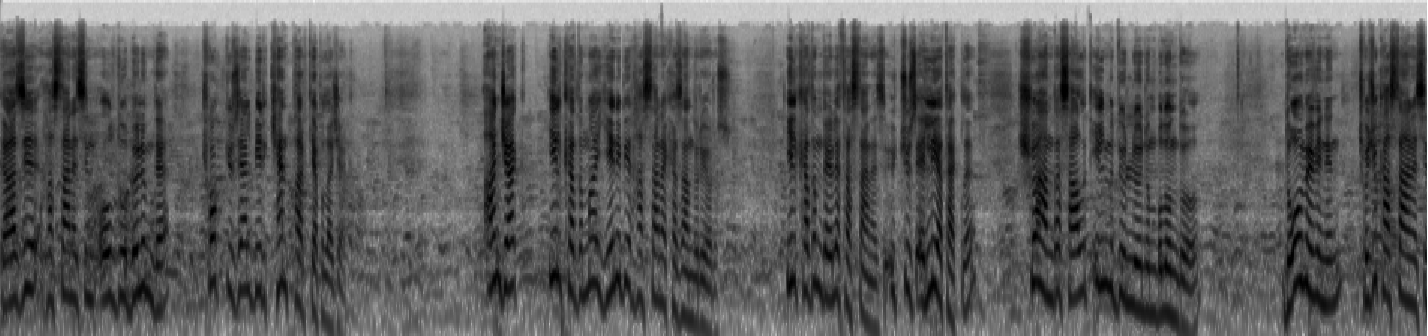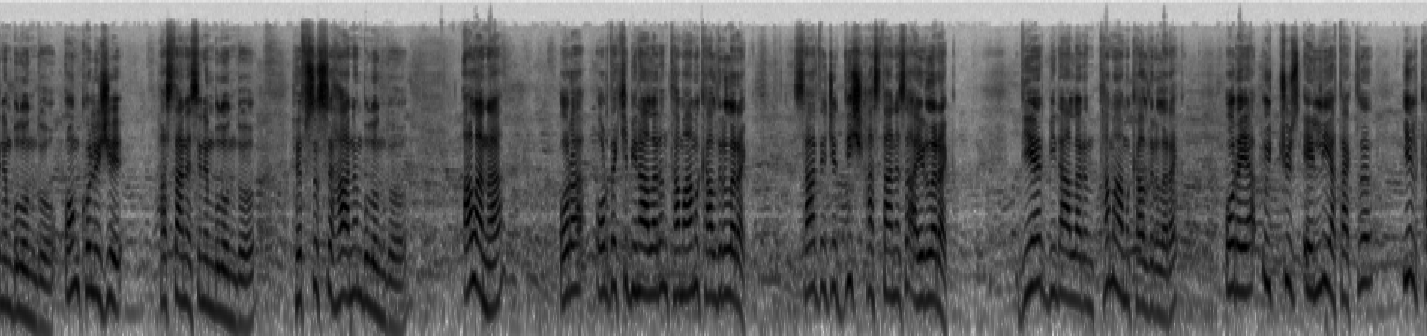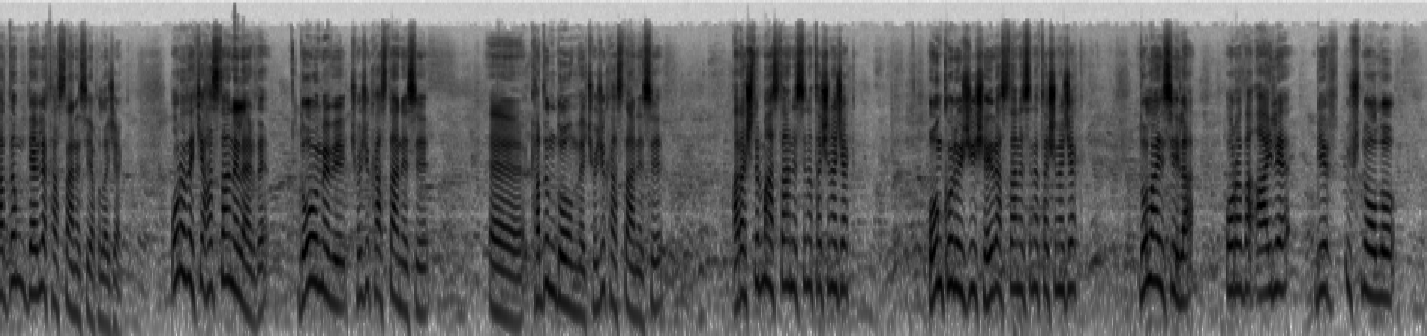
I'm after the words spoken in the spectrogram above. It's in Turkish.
Gazi Hastanesi'nin olduğu bölümde çok güzel bir kent park yapılacak. Ancak ilk adıma yeni bir hastane kazandırıyoruz. İlk adım devlet hastanesi. 350 yataklı. Şu anda Sağlık İl Müdürlüğü'nün bulunduğu, doğum evinin, çocuk hastanesinin bulunduğu, onkoloji hastanesinin bulunduğu, hıfzı sıhanın bulunduğu alana ora, oradaki binaların tamamı kaldırılarak sadece diş hastanesi ayrılarak diğer binaların tamamı kaldırılarak oraya 350 yataklı ilk adım devlet hastanesi yapılacak. Oradaki hastanelerde doğum evi, çocuk hastanesi, e, kadın doğum ve çocuk hastanesi araştırma hastanesine taşınacak. Onkoloji şehir hastanesine taşınacak. Dolayısıyla orada aile bir üç nolu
